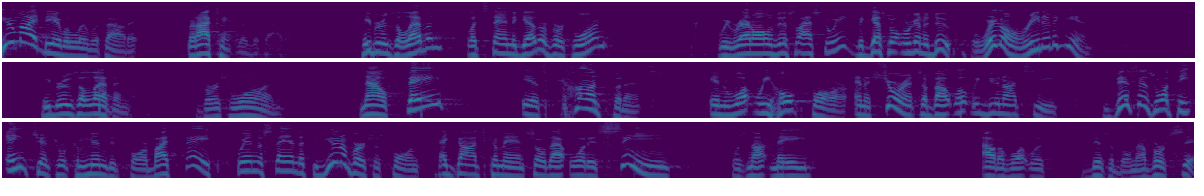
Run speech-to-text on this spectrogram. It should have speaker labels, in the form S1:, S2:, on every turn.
S1: You might be able to live without it, but I can't live without it. Hebrews 11, let's stand together, verse 1. We read all of this last week, but guess what we're going to do? We're going to read it again. Hebrews 11, verse 1. Now, faith is confidence in what we hope for and assurance about what we do not see. This is what the ancients were commended for. By faith, we understand that the universe was formed at God's command, so that what is seen was not made out of what was visible. Now, verse 6.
